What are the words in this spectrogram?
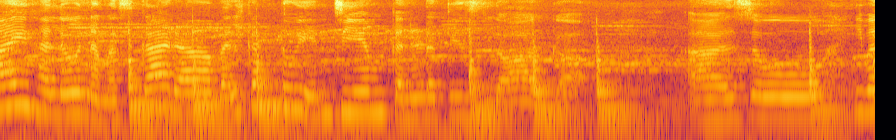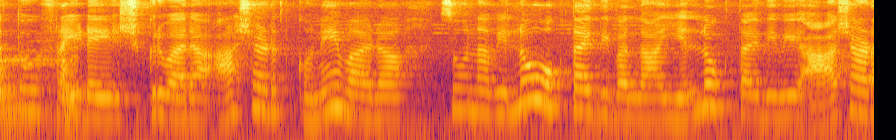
ಹಾಯ್ ಹಲೋ ನಮಸ್ಕಾರ welcome to N G M Kannada log so ಇವತ್ತು ಫ್ರೈಡೇ ಶುಕ್ರವಾರ, ಆಷಾಢದ ಕೊನೆ ವಾರ. ಸೊ ನಾವೆಲ್ಲೋ ಹೋಗ್ತಾ ಇದ್ದೀವಲ್ಲ ಎಲ್ಲಿ ಹೋಗ್ತಾ ಇದ್ದೀವಿ ಆಷಾಢ,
